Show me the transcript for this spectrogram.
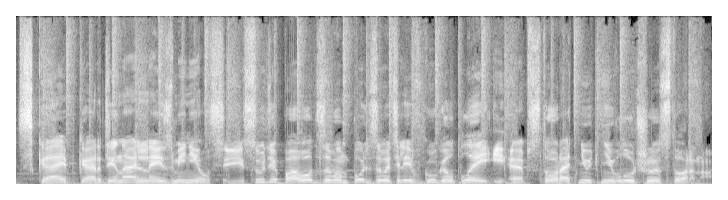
Skype кардинально изменился, и судя по отзывам пользователей в Google Play и App Store, отнюдь не в лучшую сторону.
